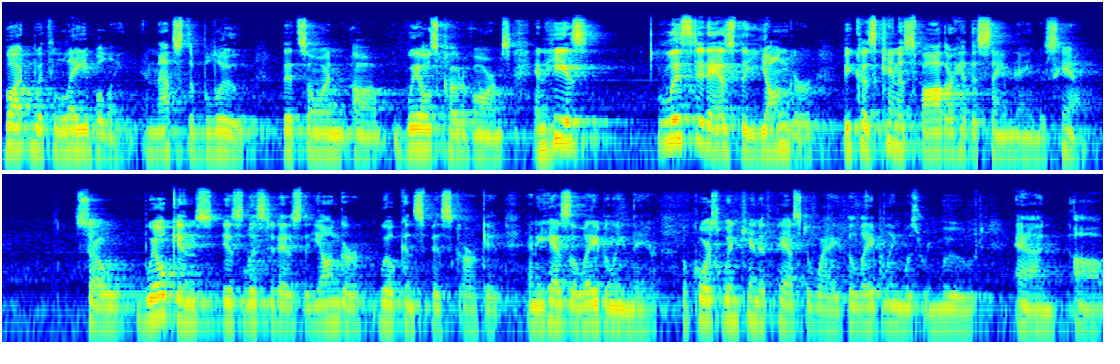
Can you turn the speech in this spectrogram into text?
but with labeling, and that's the blue that's on uh, Will's coat of arms. And he is listed as the younger because Kenneth's father had the same name as him. So Wilkins is listed as the younger Wilkins Fisk Urquhart, and he has the labeling there. Of course, when Kenneth passed away, the labeling was removed, and uh,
